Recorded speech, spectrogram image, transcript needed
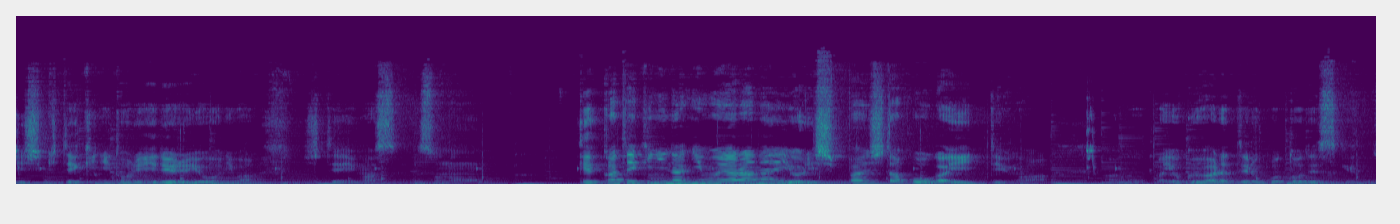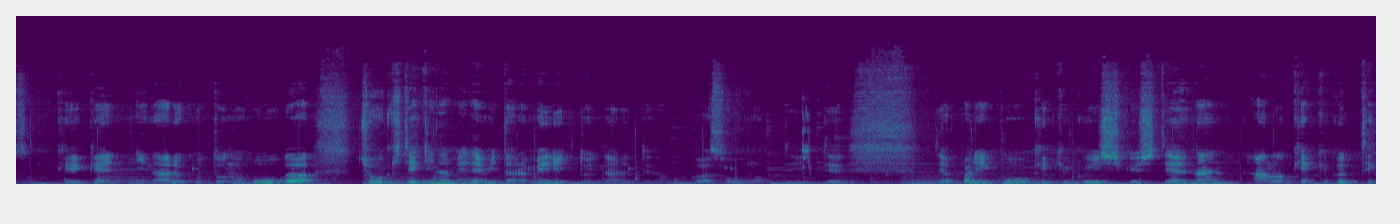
意識的に取り入れるようにはしていますね。その結果的に何もやらないより失敗した方がいいっていうのは、まあ、よく言われてることですけどその経験になることの方が長期的な目で見たらメリットになるっていうのは僕はそう思っていてやっぱりこう結局萎縮してなんあの結局て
